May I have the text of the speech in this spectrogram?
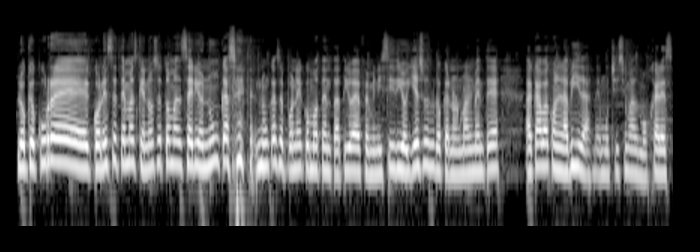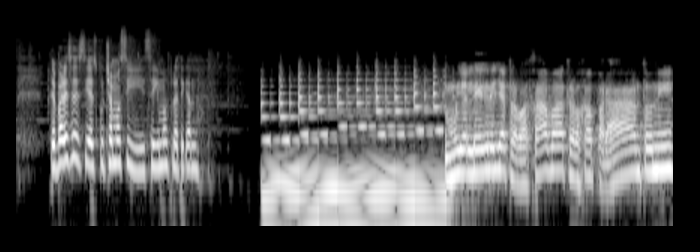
lo que ocurre con este tema es que no se toma en serio, nunca se, nunca se pone como tentativa de feminicidio y eso es lo que normalmente acaba con la vida de muchísimas mujeres. ¿Te parece si escuchamos y seguimos platicando? Muy alegre, ella trabajaba, trabajaba para Anthony,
